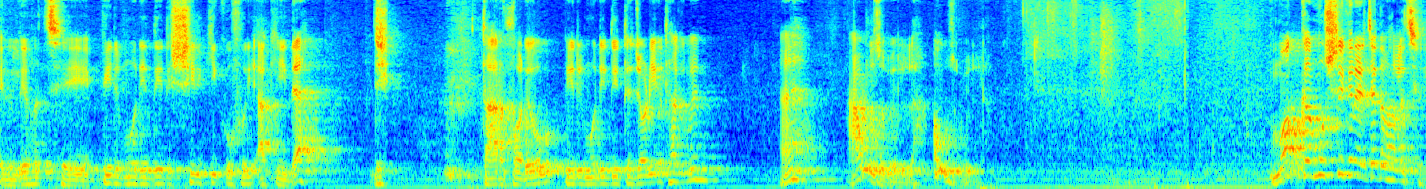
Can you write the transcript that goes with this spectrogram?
এগুলি হচ্ছে পীর মুরিদির শিরকি কুফুরি আকিদা। জি। তারপরেও পীর মুরিদিতে জড়িয়ে থাকবেন। হ্যাঁ? আউজবিল্লাহ আউজবিল্লাহ মক্কা মুশ্রিকের এর চাইতে ভালো ছিল।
